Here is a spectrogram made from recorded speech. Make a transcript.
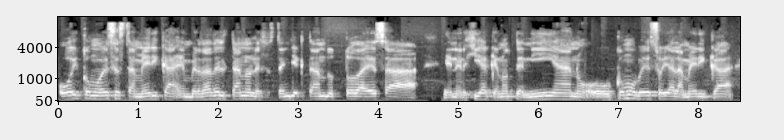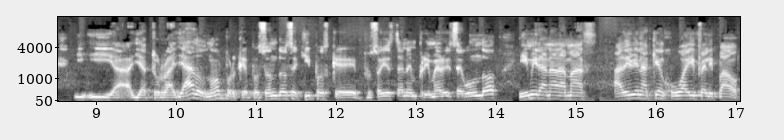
hoy cómo es esta América, ¿en verdad el Tano les está inyectando toda esa energía que no tenían? ¿O, cómo ves hoy al América y, a, tus rayados, no? Porque pues son dos equipos que pues hoy están en primero y segundo, y mira nada más, adivina quién jugó ahí, Felipao.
